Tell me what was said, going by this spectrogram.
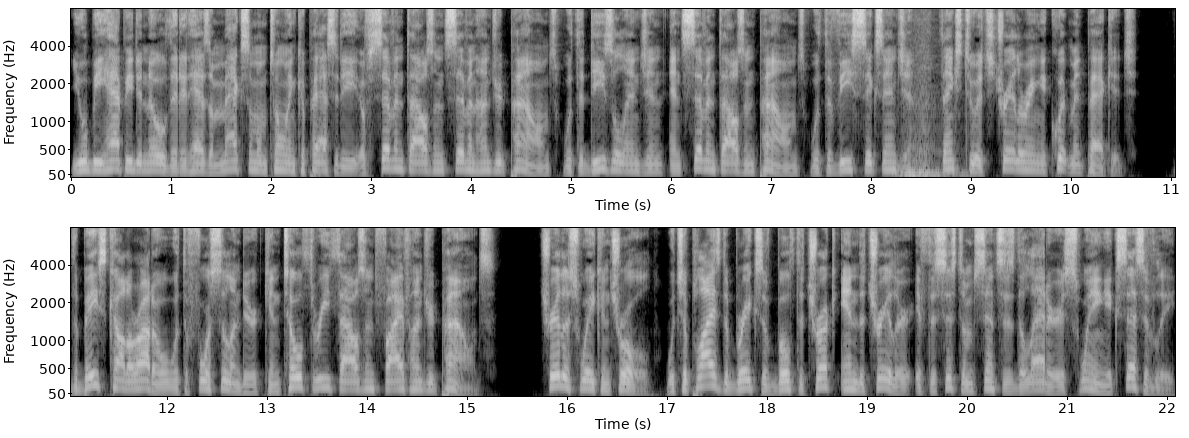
you'll be happy to know that it has a maximum towing capacity of 7,700 pounds with the diesel engine and 7,000 pounds with the V6 engine, thanks to its trailering equipment package. The base Colorado with the four-cylinder can tow 3,500 pounds. Trailer sway control, which applies the brakes of both the truck and the trailer if the system senses the latter is swaying excessively,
